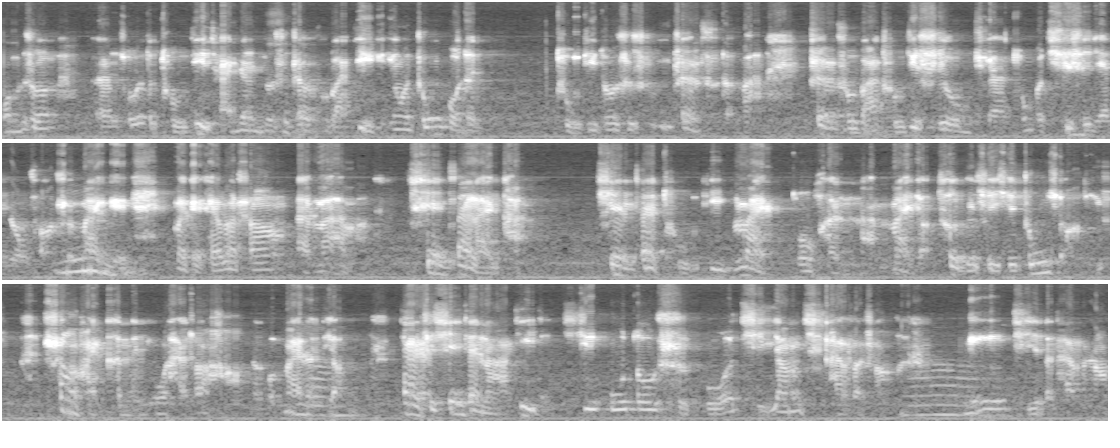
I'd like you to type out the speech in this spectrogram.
我们说，呃，所谓的土地财政就是政府把地，因为中国的土地都是属于政府的嘛，政府把土地使用权通过七十年这种方式卖给卖给开发商来卖嘛。现在来看，现在土地卖都很难卖掉，特别是一些中小地方，上海可能因为还算好，能够卖得掉。但是现在拿地的几乎都是国企、央企开发商，民营企业的开发商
